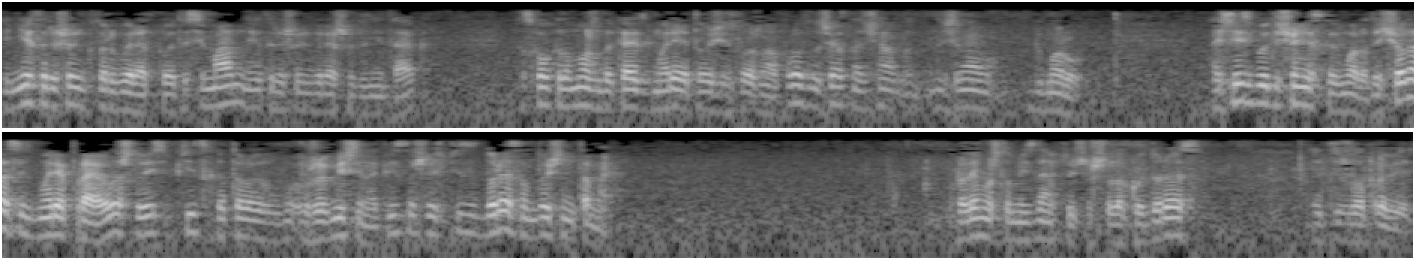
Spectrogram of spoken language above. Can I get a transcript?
И некоторые решения, которые говорят, что это симан, некоторые решения говорят, что это не так. Насколько это можно доказать в море, это очень сложный вопрос. Сейчас начинаем, начинаем гмору. Значит, здесь будет еще несколько гморот. Еще у нас есть в море правило, что если птица, которая уже в Мишне написано, что есть птица Дурес, он точно таме. Проблема, что мы не знаем точно, что такое Дурес. Это тяжело проверить.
